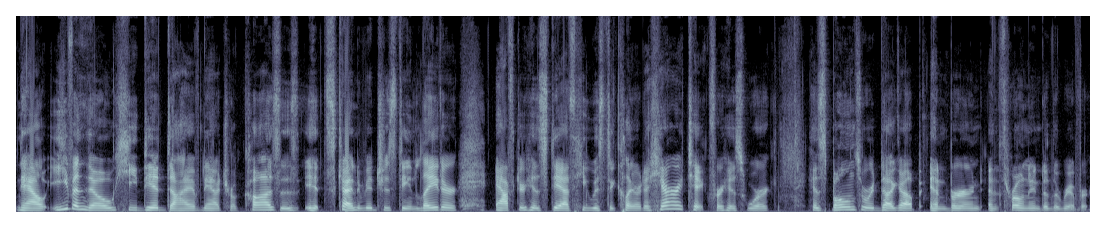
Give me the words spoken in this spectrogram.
Now, even though he did die of natural causes, it's kind of interesting. Later, after his death, he was declared a heretic for his work. His bones were dug up and burned and thrown into the river.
